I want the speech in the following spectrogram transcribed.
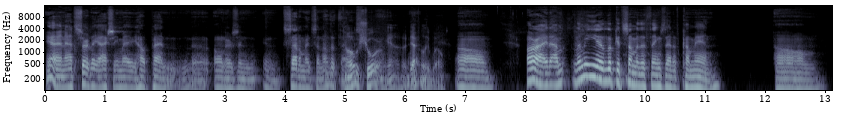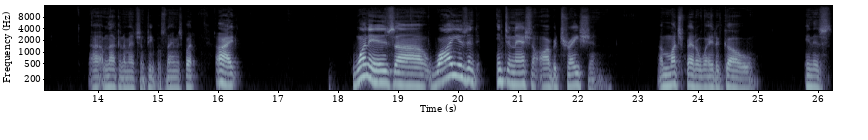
Yeah, and that certainly actually may help patent uh, owners in, in settlements and other things. Oh, sure. Yeah, it definitely will. Um, all right. Um, let me uh, look at some of the things that have come in. Um, I'm not going to mention people's names, but all right. One is uh, why isn't international arbitration a much better way to go in this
